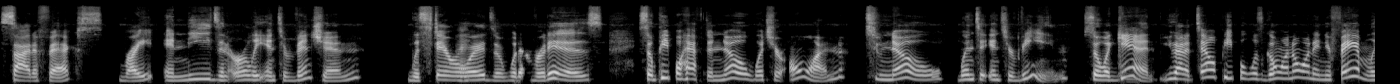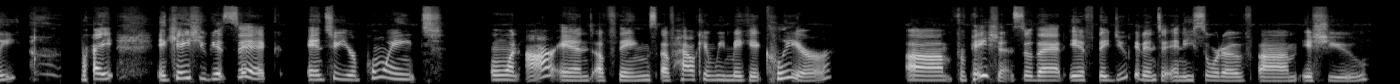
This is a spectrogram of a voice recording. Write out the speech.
side effects, right? And needs an early intervention with steroids or whatever it is. So people have to know what you're on to know when to intervene. So again, you got to tell people what's going on in your family, right? In case you get sick. And to your point, on our end of things of how can we make it clear um, for patients so that if they do get into any sort of um, issue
